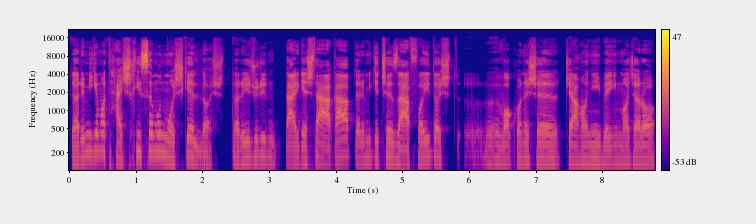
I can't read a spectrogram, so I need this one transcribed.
داره میگه ما تشخیصمون مشکل داشت. داره یه جوری برگشته عقب داره میگه چه ضعفایی داشت واکنش جهانی به این ماجرا.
